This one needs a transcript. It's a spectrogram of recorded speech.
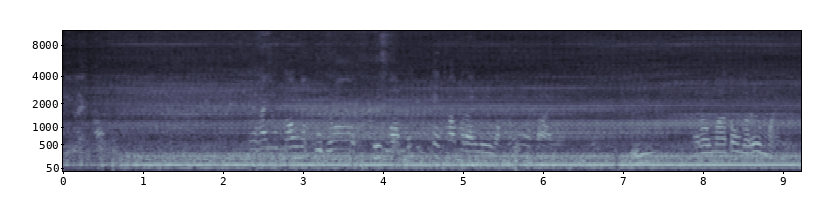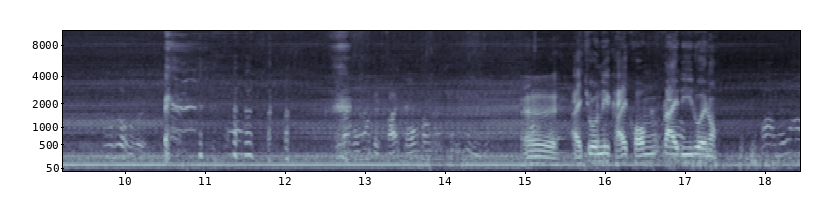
นี่แหละเอาไม่ให้ลูกน้องมาขุดรอครึ่งวันไม่ได้ทำอะไรเลยวะโอ้ตายแล้วเรามาต้องมาเริ่มใหม่รู้เรื่องเลยถ้าผมมัวแต่ขายของต้องรู้เรื่องนี้เออไอ้ช่วงนี้ขายของได้ดีด้วยเนาะว่าหมูเอา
